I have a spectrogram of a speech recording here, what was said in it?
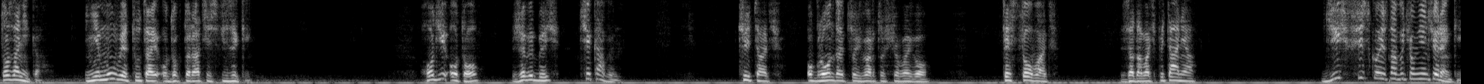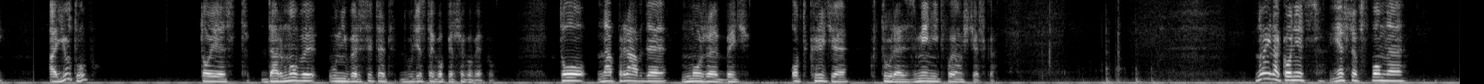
to zanika. I nie mówię tutaj o doktoracie z fizyki. Chodzi o to, żeby być ciekawym. Czytać, oglądać coś wartościowego, testować, zadawać pytania. Dziś wszystko jest na wyciągnięcie ręki, a YouTube to jest darmowy uniwersytet XXI wieku. To naprawdę może być odkrycie, które zmieni Twoją ścieżkę. No i na koniec jeszcze wspomnę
